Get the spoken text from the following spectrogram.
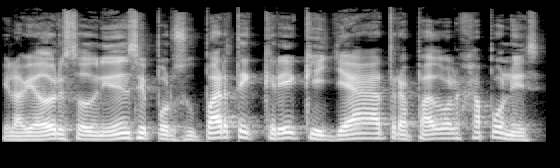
El aviador estadounidense, por su parte, cree que ya ha atrapado al japonés,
